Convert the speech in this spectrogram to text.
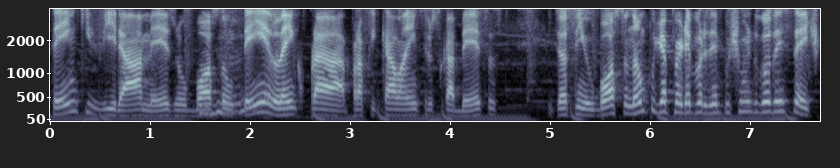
tem que virar mesmo. O Boston Uhum. tem elenco pra ficar lá entre os cabeças. Então, assim, o Boston não podia perder, por exemplo, o time do Golden State.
